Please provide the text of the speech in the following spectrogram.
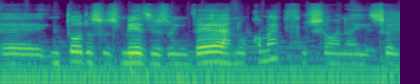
é, em todos os meses do inverno, como é que funciona isso aí?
